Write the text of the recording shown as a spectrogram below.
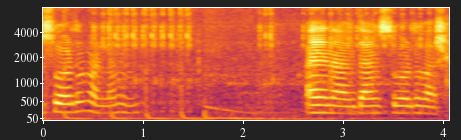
Sword'um var lan onun. Aynen abi Diamond Sword'u var.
